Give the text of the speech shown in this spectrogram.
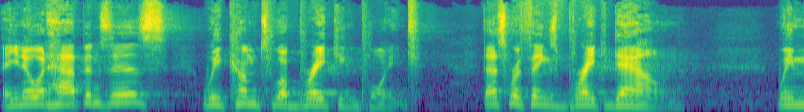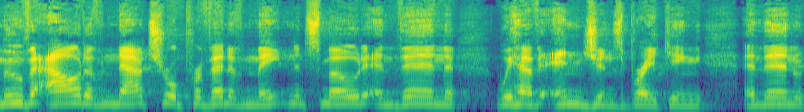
And you know what happens is we come to a breaking point. That's where things break down. We move out of natural preventive maintenance mode, and then we have engines breaking, and then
